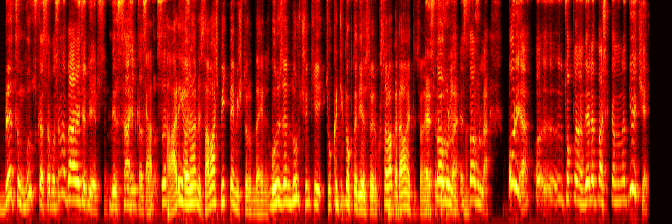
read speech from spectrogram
Bretton Woods kasabasına davet ediyor hepsini. Bir sahil kasabası. Ya, tarih önemli. Savaş bitmemiş durumda henüz. Bunun üzerine dur çünkü çok kritik nokta diye söylüyorum. Kusura bakma devam et lütfen. Estağfurullah, estağfurullah. Oraya o, e, toplanan devlet başkanlığına diyor ki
